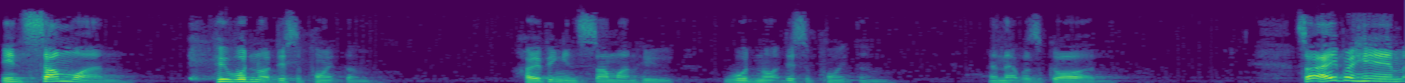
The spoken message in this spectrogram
in someone who would not disappoint them. Hoping in someone who would not disappoint them. And that was God. So Abraham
